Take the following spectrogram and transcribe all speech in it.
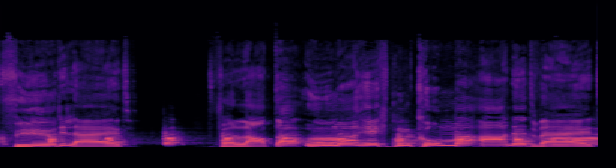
für die Leid? Vor lauter Umerhechten kommen wir auch nicht weit.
